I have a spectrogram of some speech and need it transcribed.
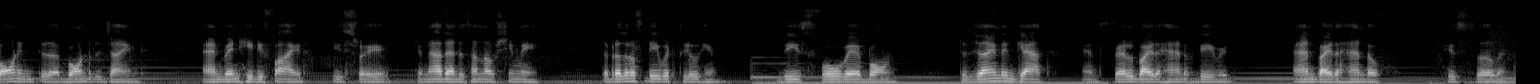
born into the born to the giant. And when he defied Israel, Jonathan the son of Shimei, the brother of David, slew him. These four were born to the giant in Gath, and fell by the hand of David, and by the hand of his servant.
